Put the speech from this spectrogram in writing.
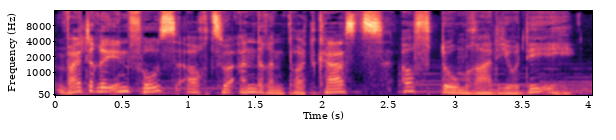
Weitere Infos auch zu anderen Podcasts auf domradio.de.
